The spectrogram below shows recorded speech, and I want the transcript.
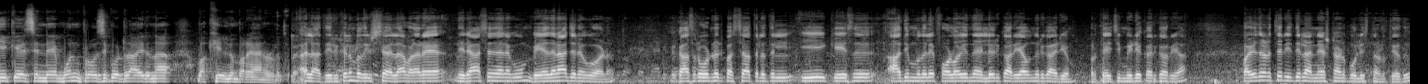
ഈ കേസിന്റെ മുൻ പ്രോസിക്യൂട്ടർ ആയിരുന്ന വക്കീലിനും പറയാനുള്ളത്. അല്ല തിരുക്കലും പ്രതീക്ഷയല്ല. വളരെ നിരാശാജനകവും വേദനാജനകവുമാണ്. കാസർഗോഡിന്റെ ഒരു പശ്ചാത്തലത്തിൽ ഈ കേസ് ആദ്യം മുതലേ ഫോളോ ചെയ്യുന്ന എല്ലാവർക്കും അറിയാവുന്ന ഒരു കാര്യം. പ്രത്യേകിച്ച് മീഡിയക്കാർക്ക് അറിയാം. പഴുതടച്ച രീതിയിൽ അന്വേഷണമാണ് പോലീസ് നടത്തിയത്.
